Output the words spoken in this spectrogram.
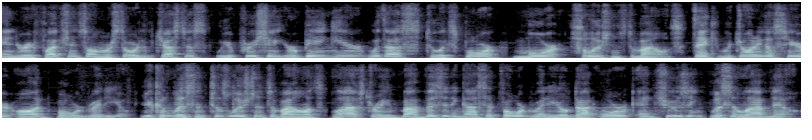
and your reflections on restorative justice. We appreciate your being here with us to explore more solutions to violence. Thank you for joining us here on Forward Radio. You can listen to Solutions to Violence live stream by visiting us at forwardradio.org and choosing Listen Live Now.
